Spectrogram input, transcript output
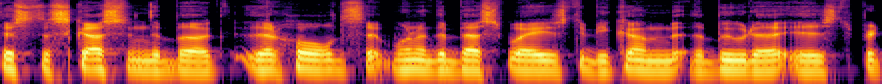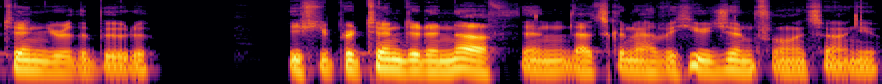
that's discussed in the book that holds that one of the best ways to become the Buddha is to pretend you're the Buddha if you pretend it enough, then that's going to have a huge influence on you.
